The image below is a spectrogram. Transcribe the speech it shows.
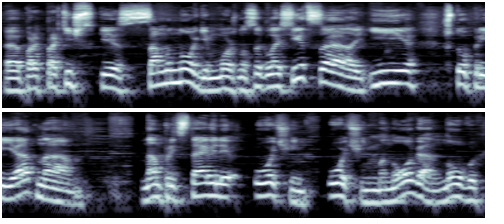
Э, пр- практически со многим можно согласиться. И что приятно, нам представили очень-очень много новых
